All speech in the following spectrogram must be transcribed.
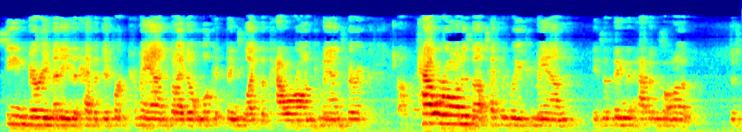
seen very many that have a different command, but I don't look at things like the power on commands very. Power on is not technically a command. It's a thing that happens on a, just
